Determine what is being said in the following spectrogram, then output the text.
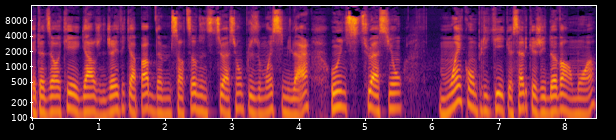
et te dire, OK, regarde, j'ai déjà été capable de me sortir d'une situation plus ou moins similaire ou une situation moins compliquée que celle que j'ai devant moi.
